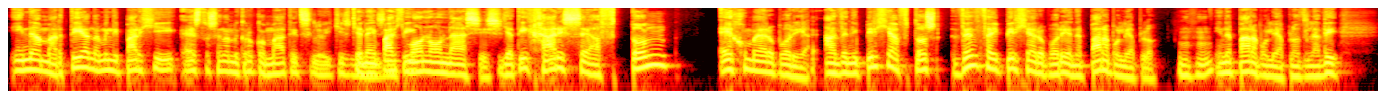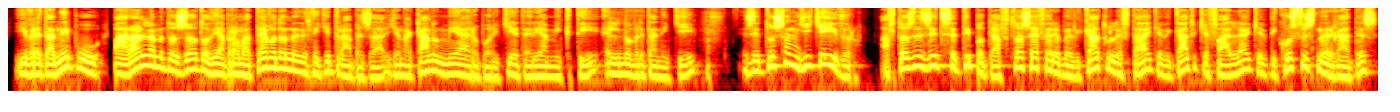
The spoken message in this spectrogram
Είναι αμαρτία να μην υπάρχει έστω σε ένα μικρό κομμάτι της συλλογικής Και να μνήμης. υπάρχει Γιατί- μόνο ο Νάσης. γιατί χάρη σε αυτόν έχουμε αεροπορία. Αν δεν υπήρχε αυτός, δεν θα υπήρχε αεροπορία. Είναι πάρα πολύ απλό. Μμμ. Είναι πάρα πολύ απλό. Δηλαδή, οι Βρετανοί που παράλληλα με το Ζώτο διαπραγματεύονταν με την Εθνική Τράπεζα για να κάνουν μια αεροπορική εταιρεία μεικτή, ελληνοβρετανική, ζητούσαν γη και ύδρο. Αυτός δεν ζήτησε τίποτα. Αυτός έφερε με δικά του λεφτά και δικά του κεφάλαια και δικούς του συνεργάτες,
